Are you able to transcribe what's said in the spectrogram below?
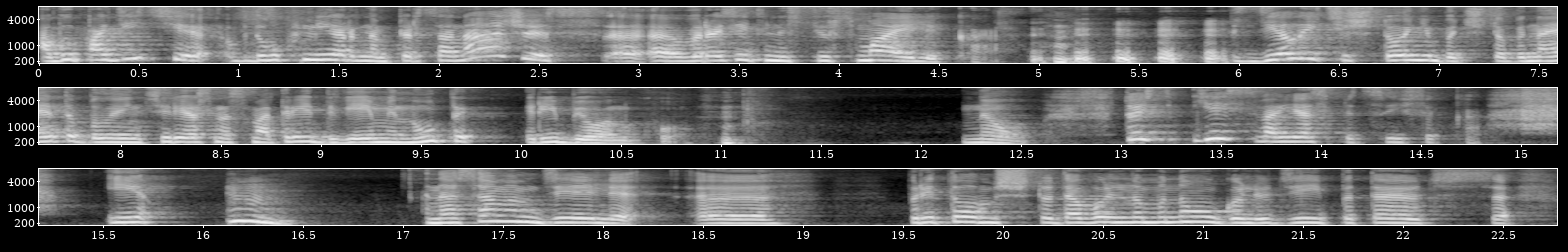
А вы подите в двухмерном персонаже с э, выразительностью смайлика, сделайте что-нибудь, чтобы на это было интересно смотреть две минуты ребенку. Ну, то есть есть своя специфика. И на самом деле, э, при том, что довольно много людей пытаются Э,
